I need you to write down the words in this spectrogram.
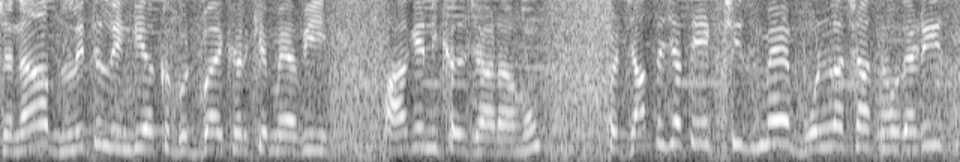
जनाब लिटिल इंडिया को गुड बाय करके मैं अभी आगे निकल जा रहा हूँ। पर जाते जाते एक चीज़ मैं बोलना चाहता हूँ दैट इज़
